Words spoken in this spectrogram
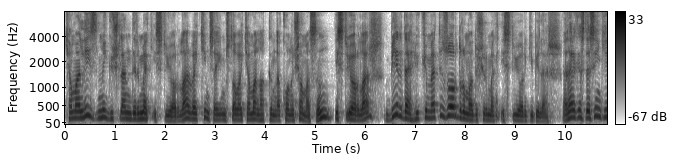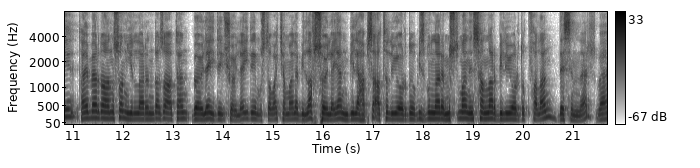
Kemalizmi güçlendirmek istiyorlar ve kimseyi Mustafa Kemal hakkında konuşamasın istiyorlar. Bir de hükümeti zor duruma düşürmek istiyor gibiler. Yani herkes desin ki Tayyip Erdoğan'ın son yıllarında zaten böyleydi, şöyleydi. Mustafa Kemal'e bir laf söyleyen bile hapse atılıyordu. Biz bunları Müslüman insanlar biliyorduk falan desinler ve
